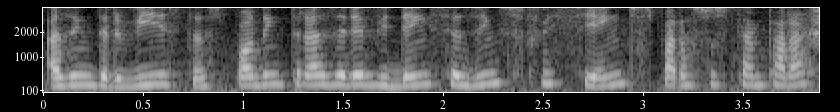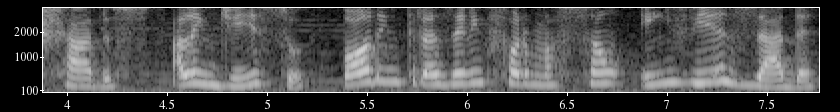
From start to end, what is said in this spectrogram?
as entrevistas podem trazer evidências insuficientes para sustentar achados. Além disso, podem trazer informação enviesada,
